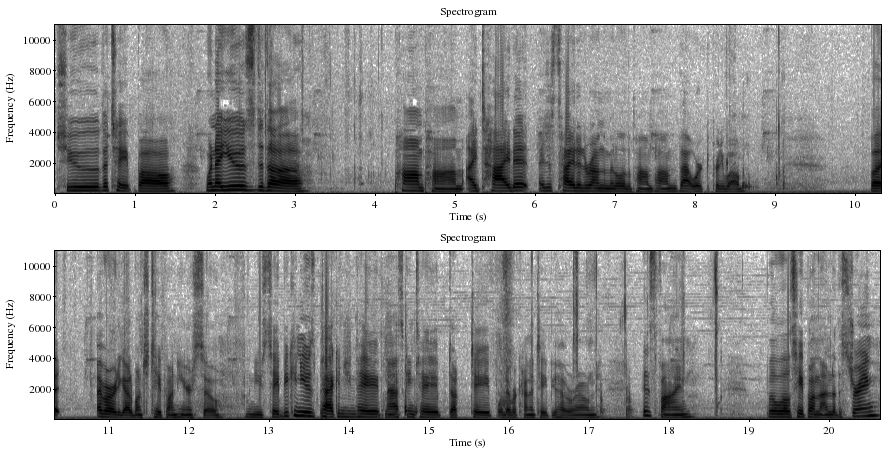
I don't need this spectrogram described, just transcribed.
to the tape ball. When I used the pom-pom, I tied it. I just tied it around the middle of the pom-pom. That worked pretty well. But I've already got a bunch of tape on here, so I'm going to use tape. You can use packaging tape, masking tape, duct tape, whatever kind of tape you have around is fine. Put a little tape on the end of the string.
